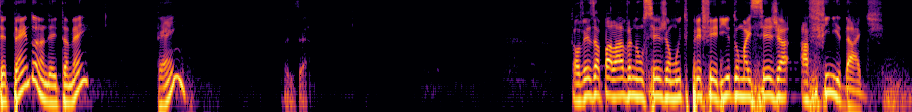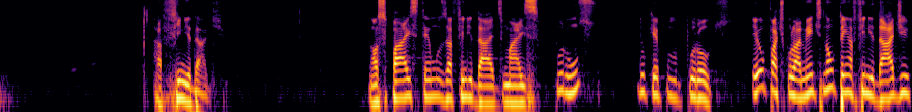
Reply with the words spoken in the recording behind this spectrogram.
Você tem, dona Ney, também? Tem? Pois é. Talvez a palavra não seja muito preferido, mas seja afinidade. Afinidade. Nós pais temos afinidades mais por uns do que por, por outros. Eu, particularmente, não tenho afinidade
